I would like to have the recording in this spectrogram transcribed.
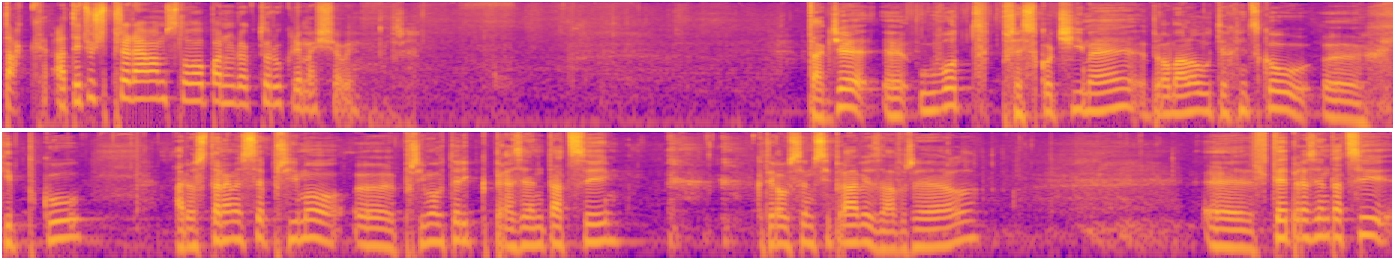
Tak a teď už předávám slovo panu doktoru Klimešovi. Takže eh, úvod přeskočíme pro malou technickou chybku a dostaneme se přímo, přímo tedy k prezentaci, kterou jsem si právě zavřel. V té prezentaci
